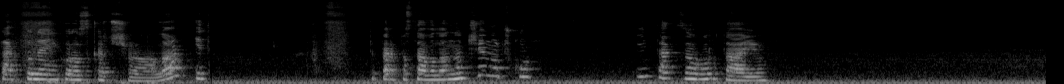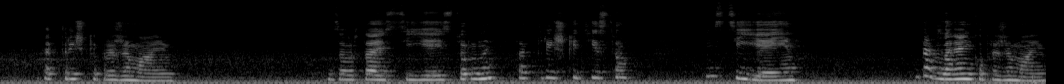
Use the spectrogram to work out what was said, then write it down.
Так, тоненько розкачала. І тепер поставила начиночку і так загортаю. так трішки прижимаю. Завертаю з цієї сторони, так трішки тісто, і з цієї. Так легенько прижимаю.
